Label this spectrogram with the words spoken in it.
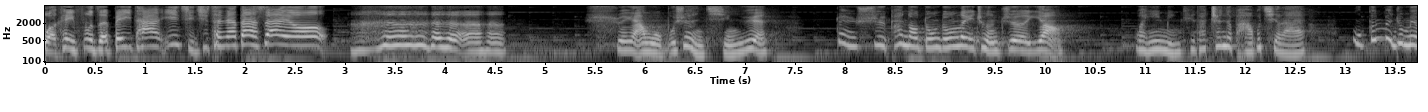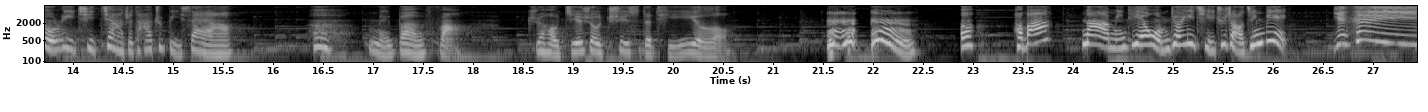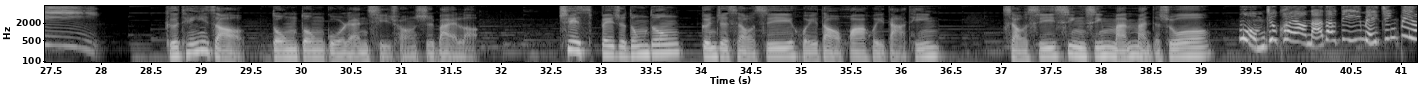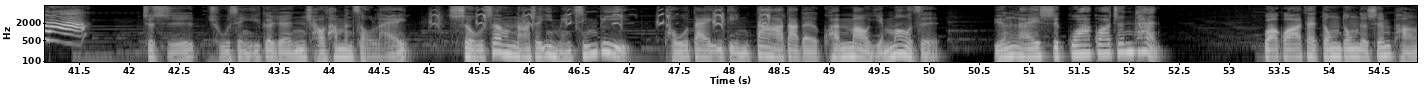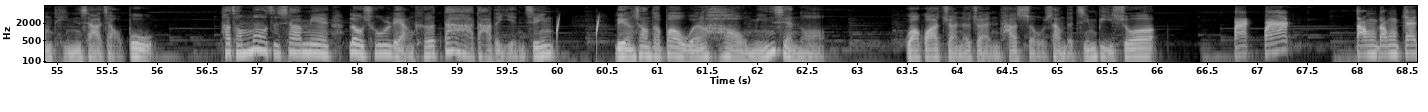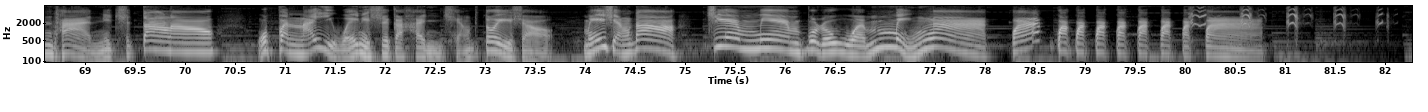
我可以负责背他一起去参加大赛哦。虽然我不是很情愿，但是看到东东累成这样，万一明天他真的爬不起来，我根本就没有力气架着他去比赛啊！唉，没办法，只好接受 Cheese 的提议了。嗯，好吧，那明天我们就一起去找金币。耶嘿！隔天一早。东东果然起床失败了，Cheese 背着东东跟着小西回到花卉大厅。小西信心满满的说：“我们就快要拿到第一枚金币啦！”这时出现一个人朝他们走来，手上拿着一枚金币，头戴一顶大大的宽帽檐帽子，原来是呱呱侦探。呱呱在东东的身旁停下脚步。他从帽子下面露出两颗大大的眼睛，脸上的豹纹好明显哦。呱呱转了转他手上的金币，说：“呱呱，东东侦探，你迟到了。我本来以为你是个很强的对手，没想到见面不如闻名啊！呱呱呱呱呱呱呱呱呱。”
